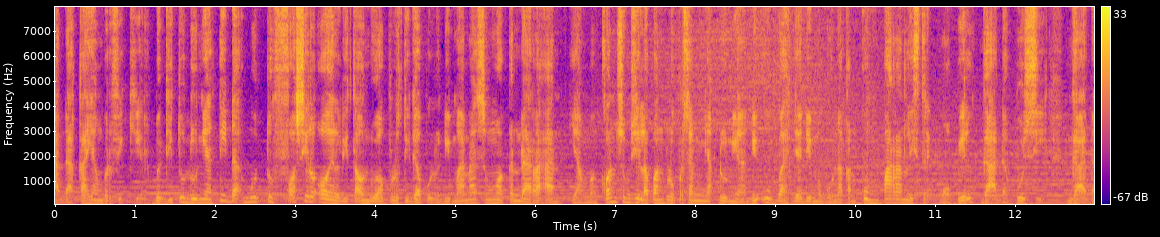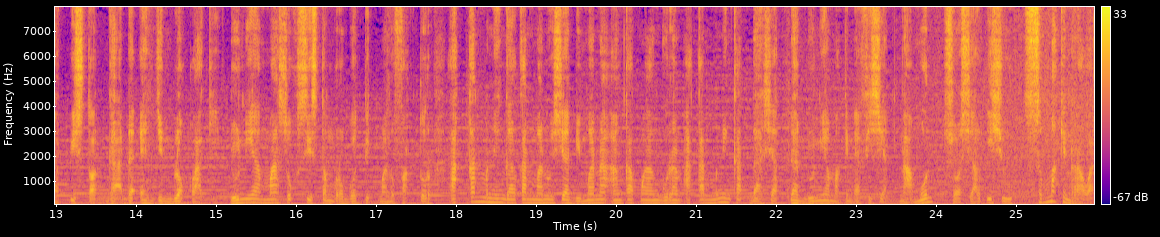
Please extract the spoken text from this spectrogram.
Adakah yang berpikir begitu dunia tidak butuh fossil oil di tahun 2030 di mana semua kendaraan yang mengkonsumsi 80% minyak dunia diubah jadi menggunakan kumparan listrik mobil, nggak ada busi, nggak ada piston, nggak ada engine block lagi. Dunia masuk sistem robotik manufaktur akan meninggalkan manusia di mana angka pengangguran akan meningkat dahsyat dan dunia makin efisien. Namun, sosial isu semakin rawan.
